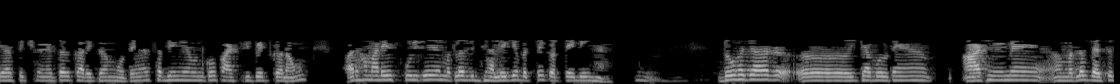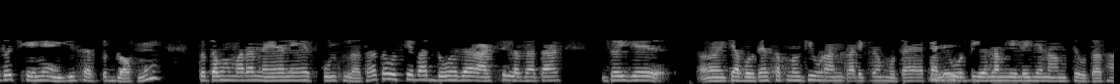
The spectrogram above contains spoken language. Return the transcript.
या शिक्षणेतर कार्यक्रम होते हैं सभी में उनको पार्टिसिपेट कराऊं। और हमारे स्कूल के मतलब विद्यालय के बच्चे करते भी हैं। हम्म। दो हज़ार क्या बोलते हैं आठवीं में मतलब वैसे तो छह में आएगी सरपुर ब्लॉक में। तो तब हमारा नया नया स्कूल खुला था। तो उसके बाद 2008 से लगातार जो ये आ, क्या बोलते हैं सपनों की उड़ान कार्यक्रम होता है पहले वो टीएलएम मेले के नाम से होता था।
